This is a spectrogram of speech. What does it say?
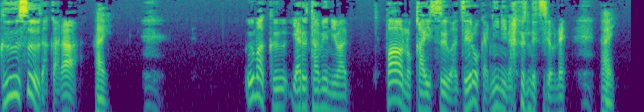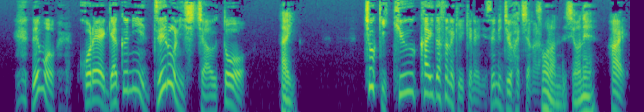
偶数だから、はい。うまくやるためには、パーの回数は0か2になるんですよね。はい。でも、これ逆に0にしちゃうと、はい。チョキ9回出さなきゃいけないんですよね、18だから。そうなんですよね。はい。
